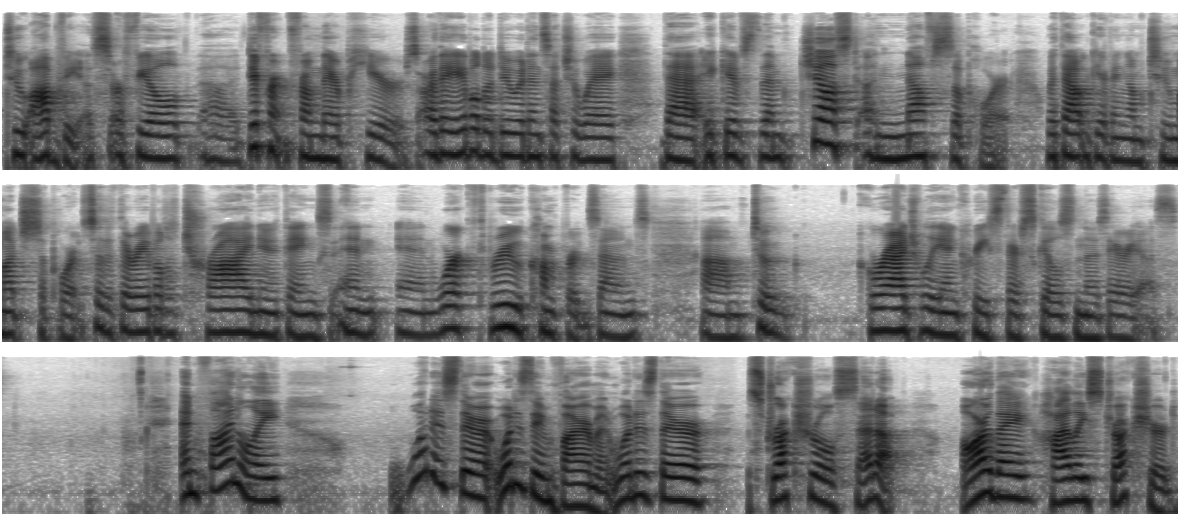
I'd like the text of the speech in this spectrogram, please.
too obvious or feel uh, different from their peers? Are they able to do it in such a way that it gives them just enough support without giving them too much support so that they're able to try new things and, and work through comfort zones um, to gradually increase their skills in those areas? And finally, what is their what is the environment? What is their structural setup? Are they highly structured?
